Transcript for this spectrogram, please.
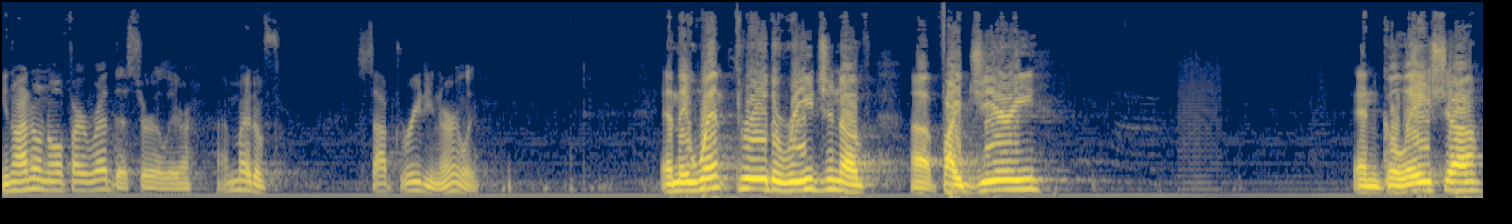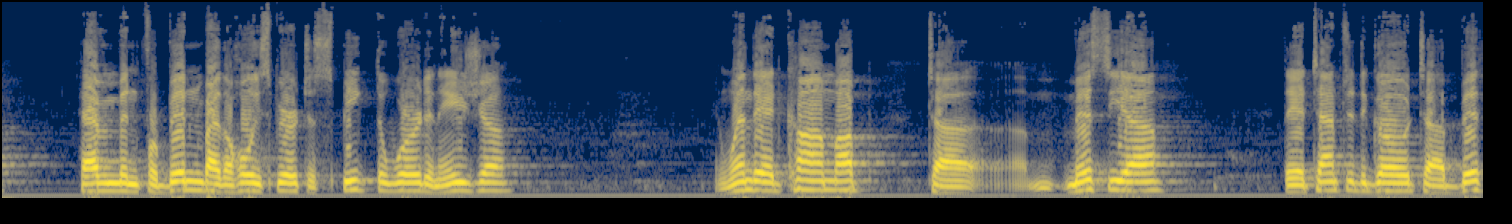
You know, I don't know if I read this earlier. I might have stopped reading early. And they went through the region of uh, and Galatia, having been forbidden by the Holy Spirit to speak the word in Asia. And when they had come up to uh, Mysia, they attempted to go to Bith-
